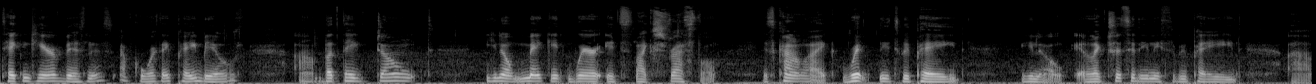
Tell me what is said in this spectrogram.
Taking care of business. Of course, they pay bills, um, but they don't, you know, make it where it's like stressful. It's kind of like rent needs to be paid, you know, electricity needs to be paid, uh,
